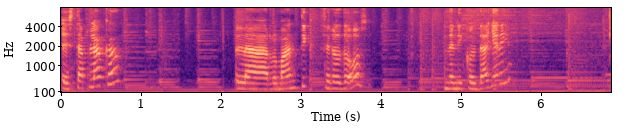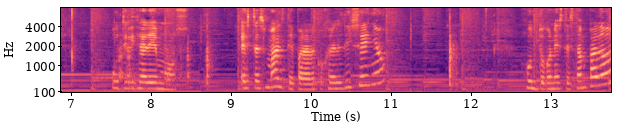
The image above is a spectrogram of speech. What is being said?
esta placa, la Romantic 02 de Nicole Diary. Utilizaremos este esmalte para recoger el diseño, junto con este estampador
